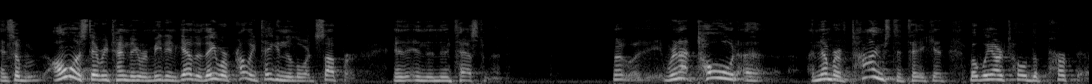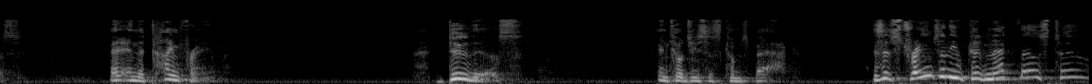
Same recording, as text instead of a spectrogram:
And so almost every time they were meeting together, they were probably taking the Lord's Supper in, in the New Testament. We're not told a, a, number of times to take it, but we are told the purpose and, and the time frame do this until Jesus comes back. Is it strange that he would connect those two?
